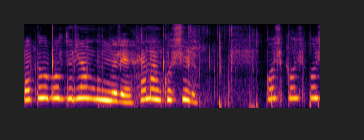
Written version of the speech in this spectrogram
Bakkala bozduracağım bunları. Hemen koşuyorum. Koş koş koş.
